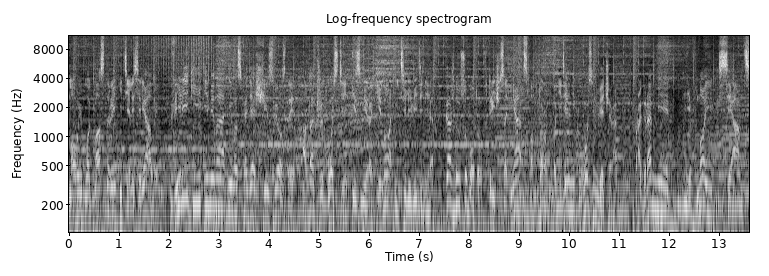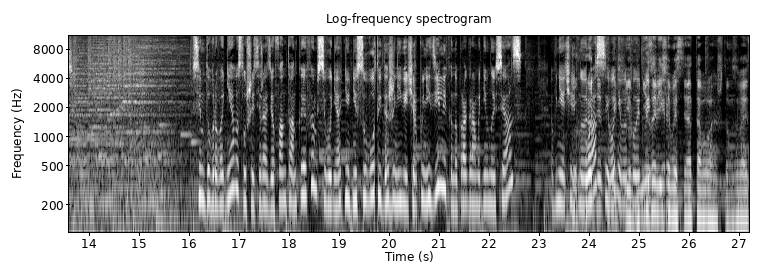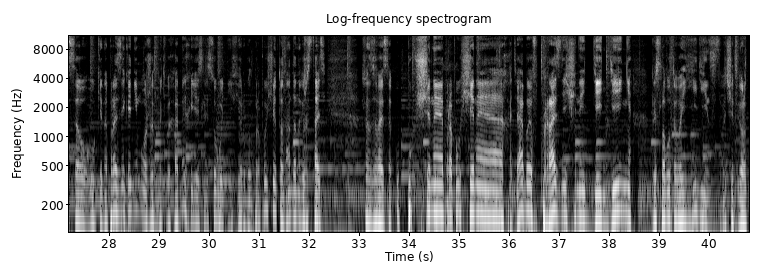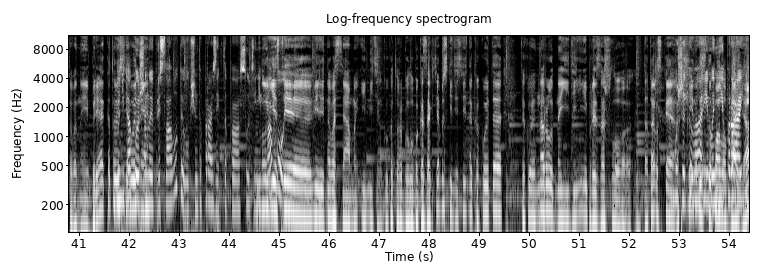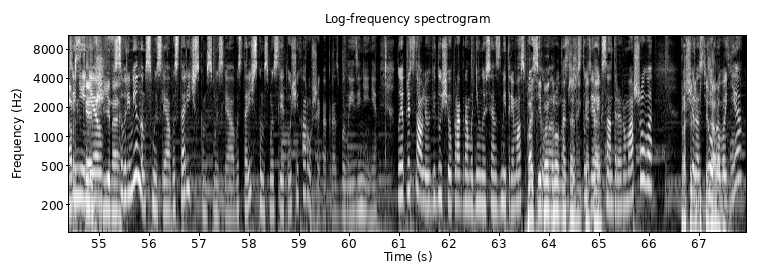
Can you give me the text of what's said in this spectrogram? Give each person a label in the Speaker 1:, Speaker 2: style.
Speaker 1: Новые блокбастеры и телесериалы, великие имена и восходящие звезды, а также гости из мира кино и телевидения. Каждую субботу в 3 часа дня с повтором в понедельник в 8 вечера в программе «Дневной сеанс».
Speaker 2: Всем доброго дня, вы слушаете радио Фонтан КФМ. Сегодня отнюдь не суббота и даже не вечер понедельника, но программа «Дневной сеанс» в неочередной
Speaker 3: Выходит
Speaker 2: раз сегодня
Speaker 3: в эфир,
Speaker 2: выходит в эфир.
Speaker 3: зависимости от того, что называется у кинопраздника, не может быть выходных. И если субботний эфир был пропущен, то надо наверстать, что называется, упущенное, пропущенное хотя бы в праздничный день-день пресловутого единства 4 ноября, который
Speaker 2: Ну, не
Speaker 3: сегодня...
Speaker 2: такой уж оно и пресловутый, в общем-то, праздник-то, по сути,
Speaker 3: Ну,
Speaker 2: неплохой.
Speaker 3: если верить новостям и митингу, который был у БКЗ Октябрьский, действительно какое-то такое народное единение произошло. Татарская
Speaker 2: Мы же говорим не про единение
Speaker 3: община.
Speaker 2: в современном смысле, а в историческом смысле. А в историческом смысле это очень хорошее как раз было единение. Но я представлю ведущего программы «Дневной сеанс» Дмитрия Московского.
Speaker 3: Спасибо огромное,
Speaker 2: также
Speaker 3: Сашенька,
Speaker 2: в студии
Speaker 3: да.
Speaker 2: Александра Ромашова.
Speaker 3: Прошу
Speaker 2: Еще раз доброго
Speaker 3: жаловать.
Speaker 2: дня.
